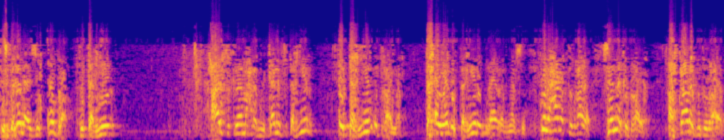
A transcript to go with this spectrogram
تستغل هذه القدرة في التغيير عارف الكلام إحنا بنتكلم في التغيير؟ التغيير اتغير. تخيل التغيير اتغير نفسه. كل حاجة بتتغير. سنك اتغير. أفكارك بتتغير.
